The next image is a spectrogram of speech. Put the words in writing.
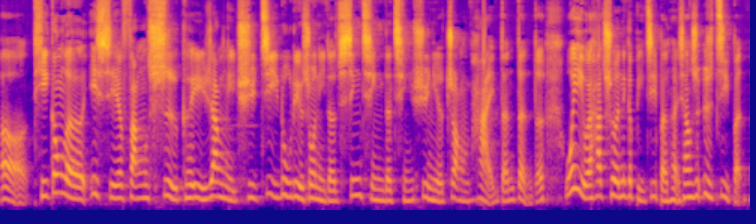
呃提供了一些方式可以让你去记录，例如说你的心情、你的情绪、你的状态等等的。我以为他出的那个笔记本很像是日记本，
